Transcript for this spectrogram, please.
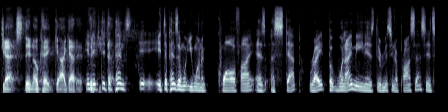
jets, then okay, I got it. And it, it depends. It, it, depends on what you want to qualify as a step, right? But what I mean is they're missing a process. It's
